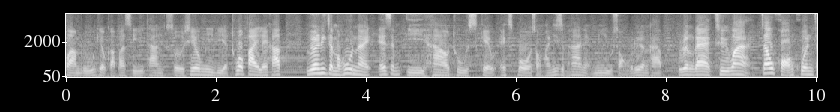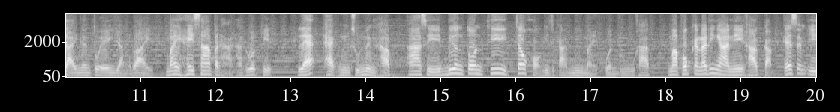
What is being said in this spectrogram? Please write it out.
ความรู้เกี่ยวกับภาษีทางโซเชียลมีเดียทั่วไปเลยครับเรื่องที่จะมาพูดใน SME How to Scale Expo 2025 เนี่ยมีอยู่ 2 เรื่องครับ เรื่องแรกชื่อว่าเจ้าของควรจ่ายเงินตัวเองอย่างไร ไม่ให้สร้างปัญหาทางธุรกิจ และแท็ก 101 ครับ ภาษีเบื้องต้นที่เจ้าของกิจการมือใหม่ควรรู้ครับ มาพบกันได้ที่งานนี้ครับกับ SME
